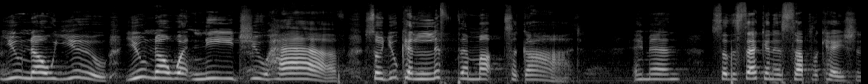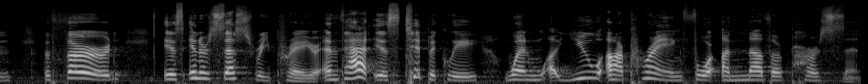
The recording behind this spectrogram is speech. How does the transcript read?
you know you. You know what needs you have. So you can lift them up to God. Amen. So the second is supplication. The third is intercessory prayer, and that is typically when uh, you are praying for another person.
